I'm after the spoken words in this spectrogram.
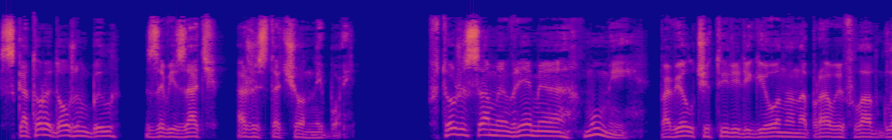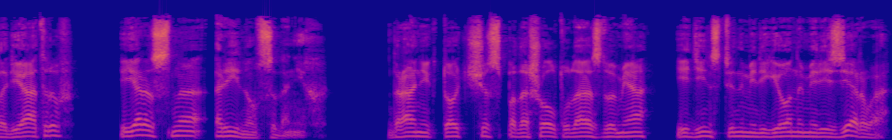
с которой должен был завязать ожесточенный бой. В то же самое время Мумий повел четыре легиона на правый фланг гладиаторов и яростно ринулся на них. Граник тотчас подошел туда с двумя единственными легионами резерва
